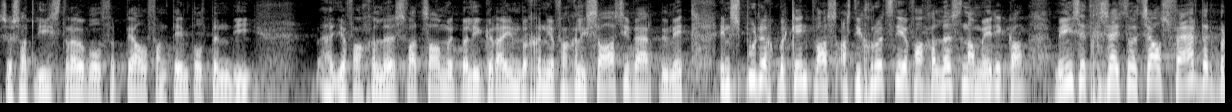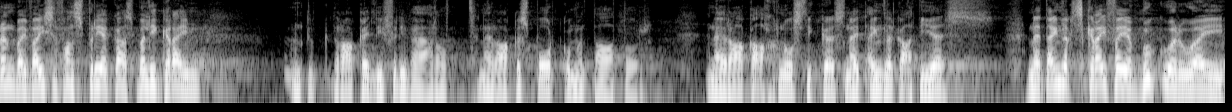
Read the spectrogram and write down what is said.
Soos wat Lee Strobel vertel van Templeton die evangelis wat saam met Billy Graham begin evangelisasiewerk doen het en spoedig bekend was as die grootste evangelis in Amerika. Mense het gesê hy sal dit selfs verder bring by wyse van spreuke as Billy Graham. En toe raak hy lief vir die wêreld en hy raak 'n sportkommentator en hy raak 'n agnostikus en uiteindelik 'n ateïs. En uiteindelik skryf hy 'n boek oor hoe hy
